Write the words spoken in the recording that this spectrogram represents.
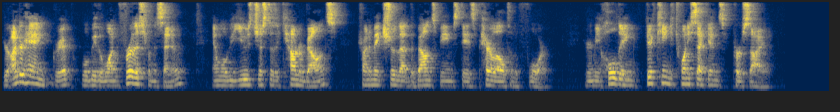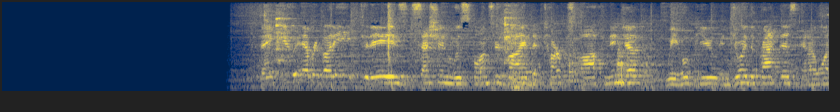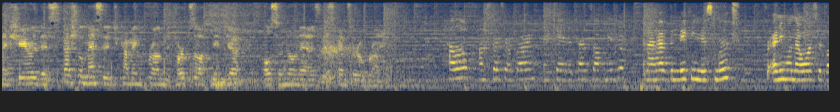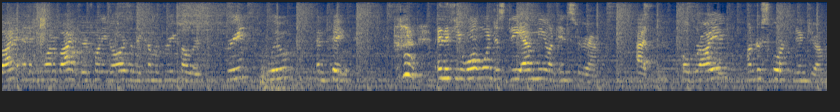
Your underhand grip will be the one furthest from the center and will be used just as a counterbalance, trying to make sure that the balance beam stays parallel to the floor. You're going to be holding 15 to 20 seconds per side. Thank you, everybody. Today's session was sponsored by the Tarps Off Ninja. We hope you enjoyed the practice, and I want to share this special message coming from the Tarps Off Ninja, also known as Spencer O'Brien. Hello, I'm Spencer O'Brien, aka the Tarps Off Ninja, and I have been making this merch for anyone that wants to buy it. And if you want to buy it, they're $20 and they come in three colors green, blue, and pink. and if you want one, just DM me on Instagram at O'Brien underscore ninja.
